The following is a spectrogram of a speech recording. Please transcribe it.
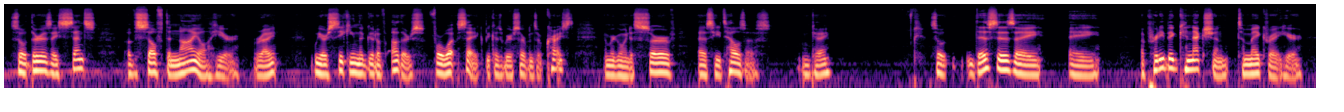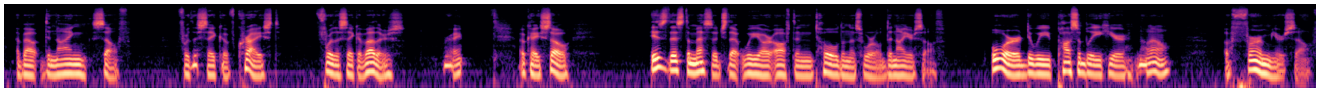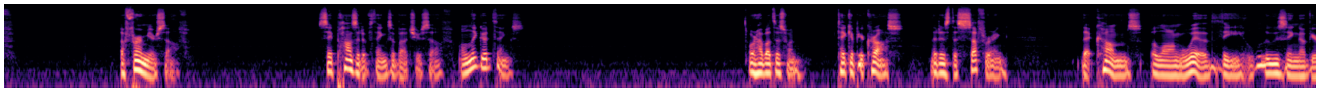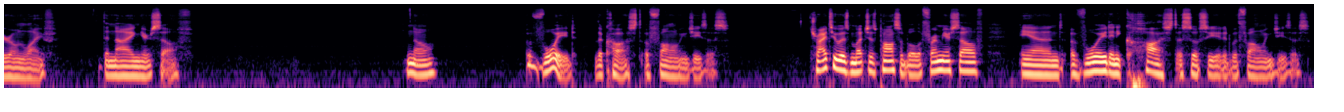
So there is a sense of self-denial here, right? We are seeking the good of others for what sake? Because we are servants of Christ and we're going to serve as he tells us. Okay? So this is a a a pretty big connection to make right here about denying self for the sake of Christ, for the sake of others, right? Okay, so is this the message that we are often told in this world? Deny yourself. Or do we possibly hear, no, no, affirm yourself? Affirm yourself. Say positive things about yourself, only good things. Or how about this one? Take up your cross that is the suffering that comes along with the losing of your own life, denying yourself. No. Avoid the cost of following Jesus. Try to, as much as possible, affirm yourself and avoid any cost associated with following Jesus.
